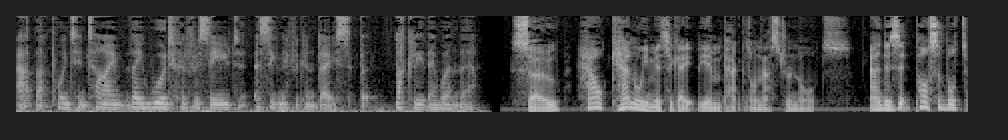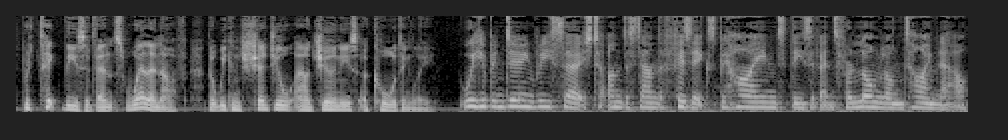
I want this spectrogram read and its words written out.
at that point in time, they would have received a significant dose, but luckily they weren't there. So, how can we mitigate the impact on astronauts? And is it possible to predict these events well enough that we can schedule our journeys accordingly? We have been doing research to understand the physics behind these events for a long, long time now.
